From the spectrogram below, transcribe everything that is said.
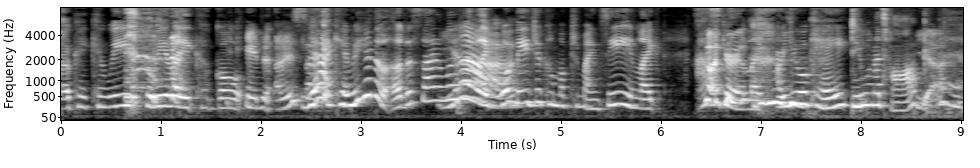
Okay, can we can we like go? hey the other side. Yeah, can we hear the other side a little bit? Like, what made you come up to my scene? Like, ask her, like, are you okay? Do you want to talk? Yeah.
